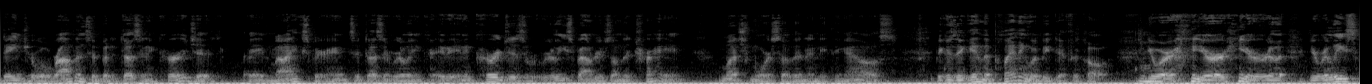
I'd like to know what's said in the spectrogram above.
danger will Robinson, but it doesn't encourage it. In my experience, it doesn't really. it encourages release boundaries on the train much more so than anything else. Because again, the planning would be difficult. Mm-hmm. Your your your your release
